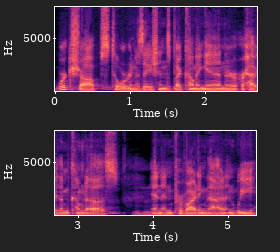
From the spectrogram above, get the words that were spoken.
workshops to organizations by coming in or, or having them come to us Mhm. and, and providing that. And we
